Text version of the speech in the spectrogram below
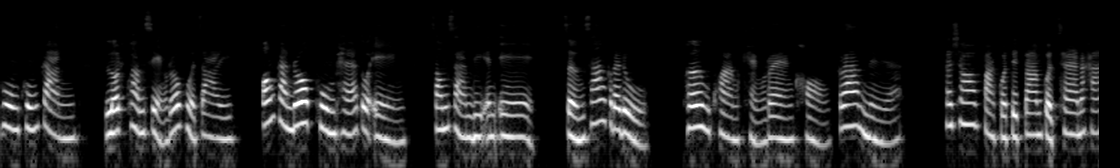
ภูมิคุ้มกัน ลดความเสี่ยงโรคหัวใจ ป้องกันโรคภูมิแพ้ตัวเอง ซ่อมแซม DNA เสริมสร้างกระดูก เพิ่มความแข็งแรงของกล้ามเนื้อ ถ้าชอบฝากกดติดตามกดแชร์นะคะ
